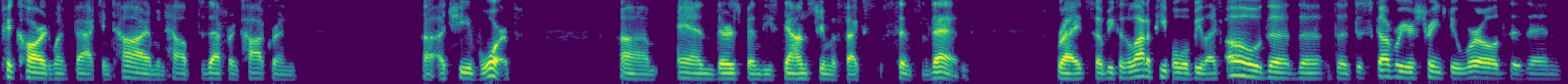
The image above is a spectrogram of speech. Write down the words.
Picard went back in time and helped Zefram Cochrane uh, achieve warp. Um, and there's been these downstream effects since then, right? So because a lot of people will be like, "Oh, the the the Discovery or Strange New Worlds is in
